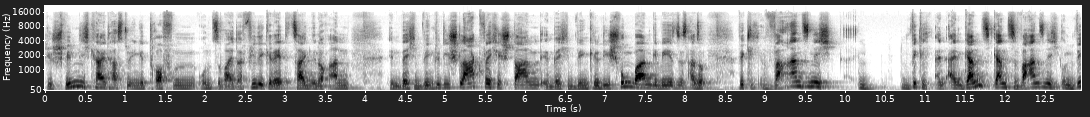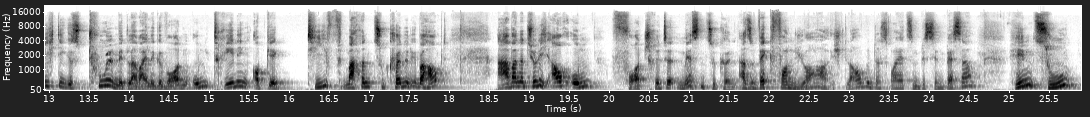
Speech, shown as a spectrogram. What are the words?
Geschwindigkeit hast du ihn getroffen und so weiter. Viele Geräte zeigen dir noch an, in welchem Winkel die Schlagfläche stand, in welchem Winkel die Schwungbahn gewesen ist. Also wirklich wahnsinnig, wirklich ein, ein ganz, ganz wahnsinnig und wichtiges Tool mittlerweile geworden, um Training objektiv machen zu können überhaupt. Aber natürlich auch, um Fortschritte messen zu können. Also weg von, ja, ich glaube, das war jetzt ein bisschen besser, hin zu,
